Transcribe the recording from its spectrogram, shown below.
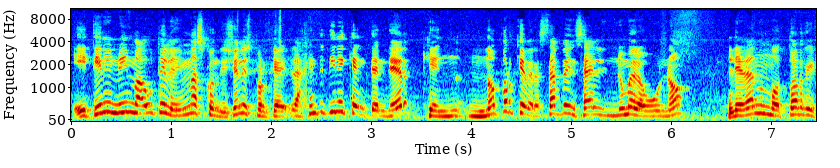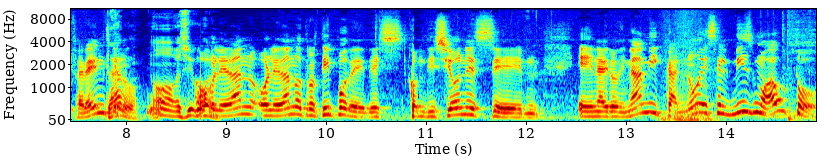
Y tiene el mismo auto y las mismas condiciones, porque la gente tiene que entender que no porque Verstappen sea el número uno, le dan un motor diferente. Claro. No, es igual. O le dan, o le dan otro tipo de, condiciones eh, en aerodinámica. No es el mismo auto.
